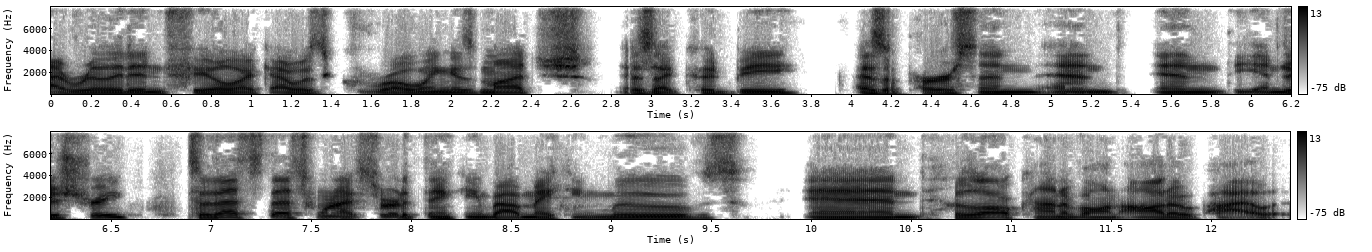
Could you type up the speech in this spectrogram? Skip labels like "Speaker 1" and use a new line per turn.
I really didn't feel like I was growing as much as I could be as a person and in the industry. So that's that's when I started thinking about making moves and it was all kind of on autopilot.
